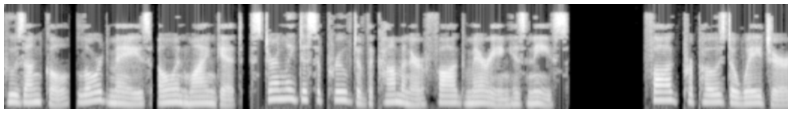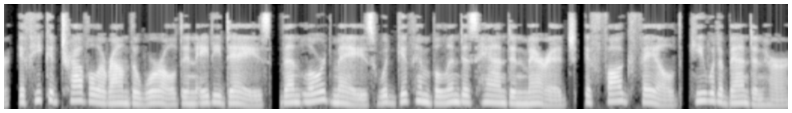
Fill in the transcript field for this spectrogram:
whose uncle, Lord Maze Owen Weingott, sternly disapproved of the commoner Fogg marrying his niece. Fogg proposed a wager, if he could travel around the world in 80 days, then Lord Maze would give him Belinda's hand in marriage, if Fogg failed, he would abandon her.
